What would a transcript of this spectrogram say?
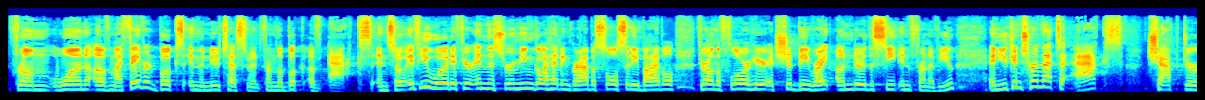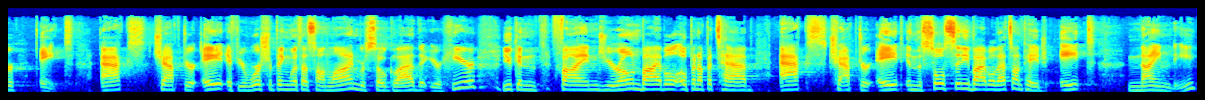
from one of my favorite books in the New Testament, from the book of Acts. And so, if you would, if you're in this room, you can go ahead and grab a Soul City Bible. If you're on the floor here, it should be right under the seat in front of you. And you can turn that to Acts chapter 8. Acts chapter 8. If you're worshiping with us online, we're so glad that you're here. You can find your own Bible, open up a tab, Acts chapter 8. In the Soul City Bible, that's on page 890.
